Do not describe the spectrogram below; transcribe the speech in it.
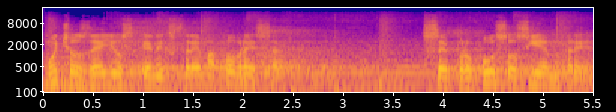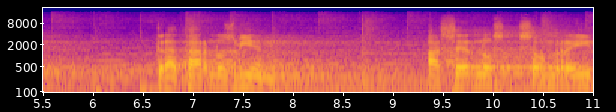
muchos de ellos en extrema pobreza, se propuso siempre tratarlos bien, hacerlos sonreír.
